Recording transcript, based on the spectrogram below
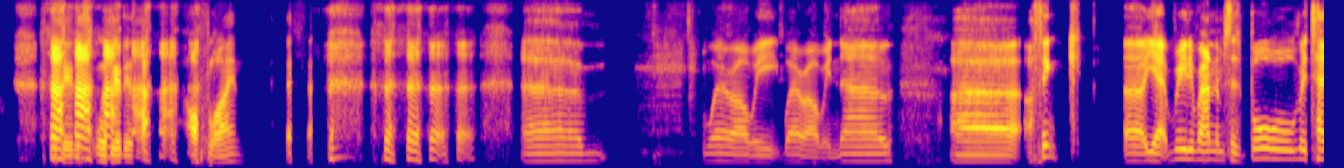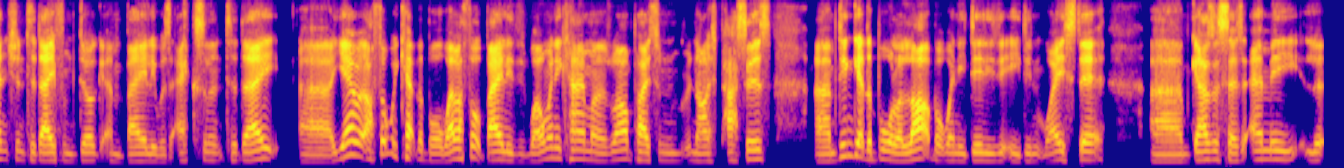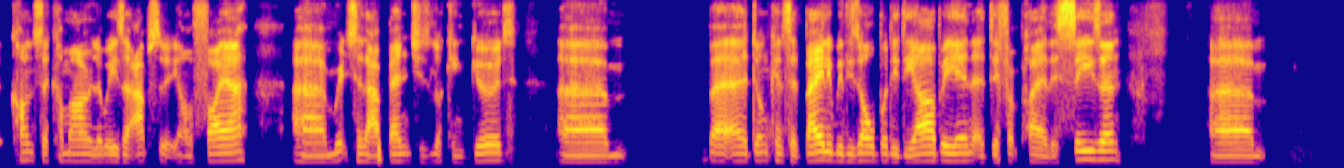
We'll do this. We'll do this offline. um, where are we? Where are we now? Uh, I think, uh, yeah, really random says ball retention today from Doug and Bailey was excellent today. Uh, yeah, I thought we kept the ball well. I thought Bailey did well when he came on as well. Played some nice passes. Um, didn't get the ball a lot, but when he did, he, he didn't waste it. Um, Gaza says Emi, Konsa, Kamara, and Luiz are absolutely on fire. Um, Rich said our bench is looking good. Um, uh, Duncan said Bailey with his old buddy Diaby in, a different player this season. Um,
